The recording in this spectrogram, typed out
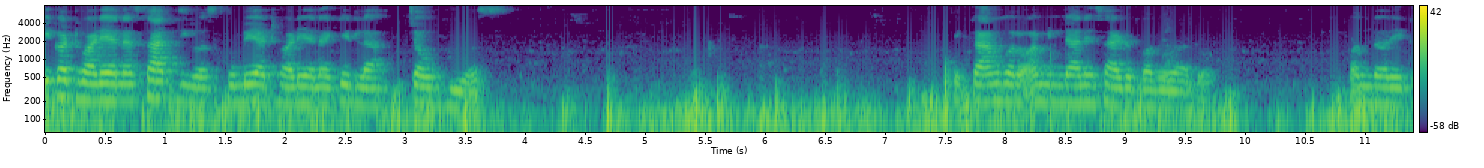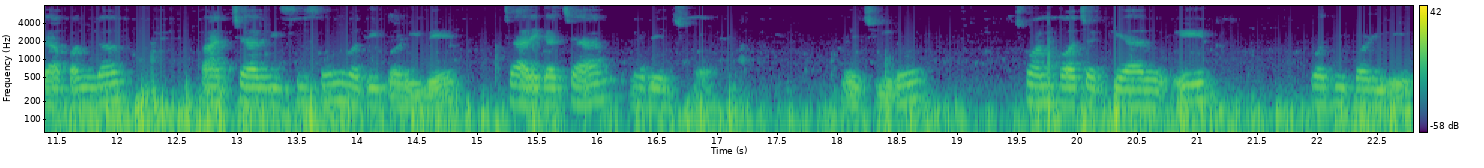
એક અઠવાડિયાના સાત દિવસ, તો બે અઠવાડિયાના કેટલા? ચૌદ દિવસ. એક કામ કરો, આ મીંડાને સાઈડ ઉપર રહેવા દો. પંદર એકા પંદર, પાંચ ચાર વીસી વધી પડી બે. ચાર એકા ચાર ને બે છ. બે જીરો, છ ને પાંચ અગિયાર, એક, વધી પડી એક.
